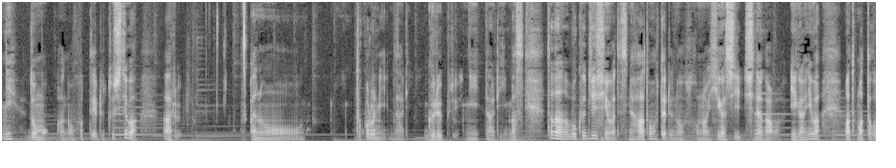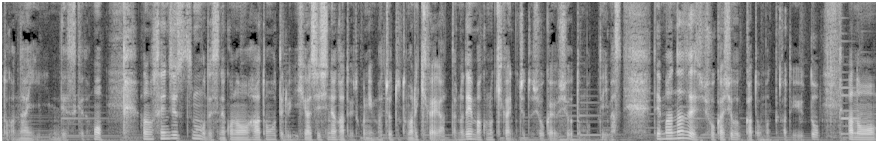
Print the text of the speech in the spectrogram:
にどうも、あの、ホテルとしてはある、あの、ところになり、グループになります。ただ、あの、僕自身はですね、ハートホテルのその東品川以外には、まあ、泊まったことがないんですけども、あの、先日もですね、このハートホテル東品川というところに、まあ、ちょっと泊まる機会があったので、まあ、この機会にちょっと紹介をしようと思っています。で、まあ、なぜ紹介しようかと思ったかというと、あの、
